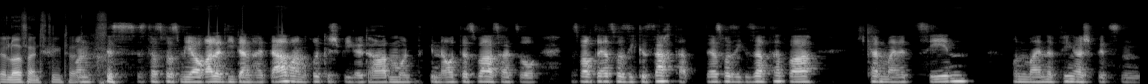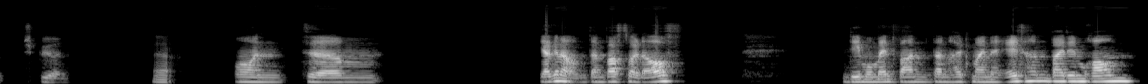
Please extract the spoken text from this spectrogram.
der Läuferinstinkt halt. Und das ist das, was mir auch alle, die dann halt da waren, rückgespiegelt haben. Und genau das war es halt so. Das war auch das erste, was ich gesagt habe. Das erste, was ich gesagt habe, war, ich kann meine Zehen und meine Fingerspitzen spüren. Ja. Und ähm, ja, genau. Und dann wachst du halt auf. In dem Moment waren dann halt meine Eltern bei dem Raum.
